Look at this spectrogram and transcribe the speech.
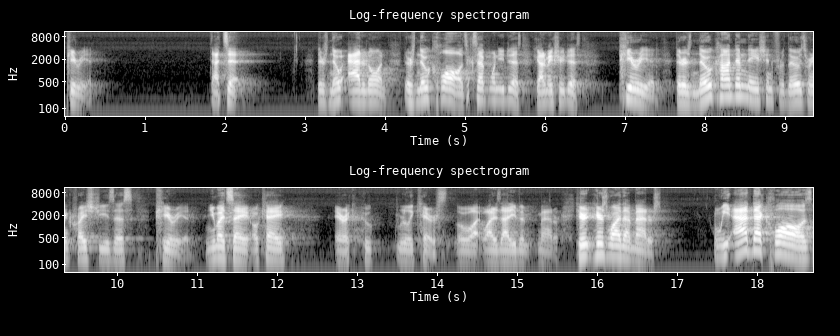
Period. That's it. There's no added on. There's no clause, except when you do this. You got to make sure you do this. Period. There is no condemnation for those who are in Christ Jesus. Period. And you might say, okay, Eric, who really cares? Why, why does that even matter? Here, here's why that matters. When we add that clause,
